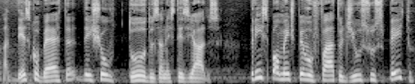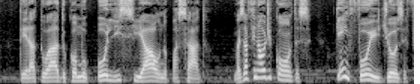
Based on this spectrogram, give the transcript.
A descoberta deixou todos anestesiados, principalmente pelo fato de o suspeito ter atuado como policial no passado. Mas afinal de contas, quem foi Joseph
